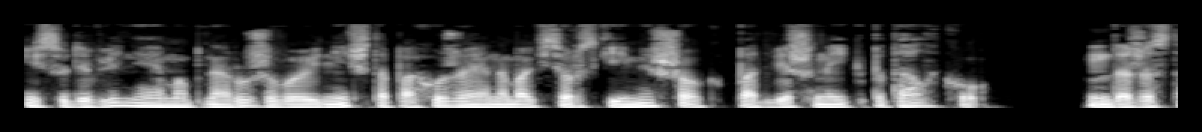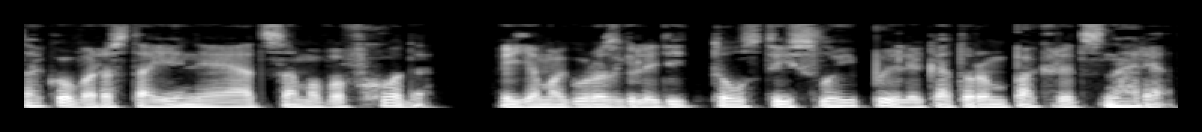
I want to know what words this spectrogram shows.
и с удивлением обнаруживаю нечто похожее на боксерский мешок, подвешенный к потолку. Даже с такого расстояния от самого входа я могу разглядеть толстый слой пыли, которым покрыт снаряд.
